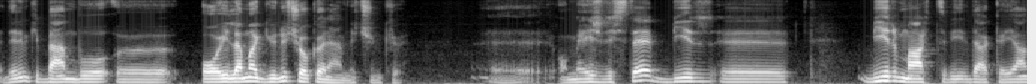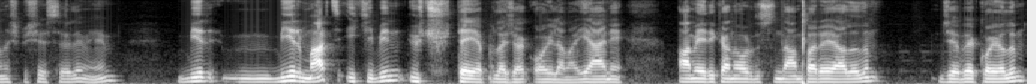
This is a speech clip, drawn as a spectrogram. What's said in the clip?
Dedim ki ben bu e, oylama günü çok önemli çünkü. E, o mecliste bir e, 1 Mart bir dakika yanlış bir şey söylemeyeyim. 1, 1 Mart 2003'te yapılacak oylama. Yani Amerikan ordusundan parayı alalım, cebe koyalım,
